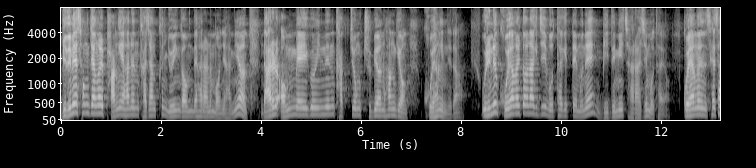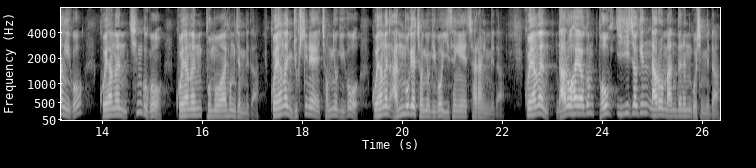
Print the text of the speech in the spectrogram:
믿음의 성장을 방해하는 가장 큰 요인 가운데 하나는 뭐냐 하면 나를 얽매이고 있는 각종 주변 환경, 고향입니다. 우리는 고향을 떠나지 못하기 때문에 믿음이 자라지 못해요. 고향은 세상이고, 고향은 친구고, 고향은 부모와 형제입니다. 고향은 육신의 정욕이고, 고향은 안목의 정욕이고, 이생의 자랑입니다. 고향은 나로 하여금 더욱 이기적인 나로 만드는 곳입니다.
